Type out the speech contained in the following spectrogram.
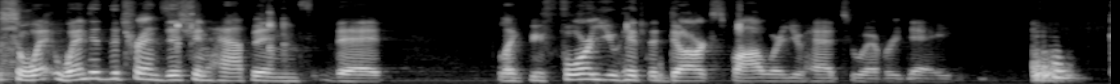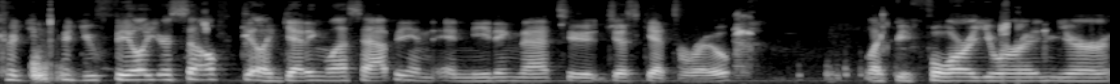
So when, when did the transition happen that, like, before you hit the dark spot where you had to every day, could you could you feel yourself like getting less happy and, and needing that to just get through, like before you were in your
